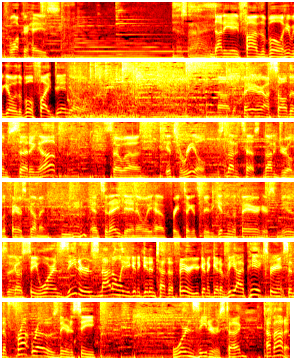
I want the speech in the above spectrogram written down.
with Walker Hayes. Yes, I am. 98.5 The Bull. Here we go with the bullfight. Daniel. Uh, the fair, I saw them setting up. So uh, it's real. It's not a test, not a drill. The fair's coming. And today, Daniel, we have free tickets for you to get in the fair, hear some music. Go see Warren Zeiders. Not only are you going to get into the fair, you're going to get a VIP experience in the front rows there to see Warren Zeiders, Tug. How about it?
